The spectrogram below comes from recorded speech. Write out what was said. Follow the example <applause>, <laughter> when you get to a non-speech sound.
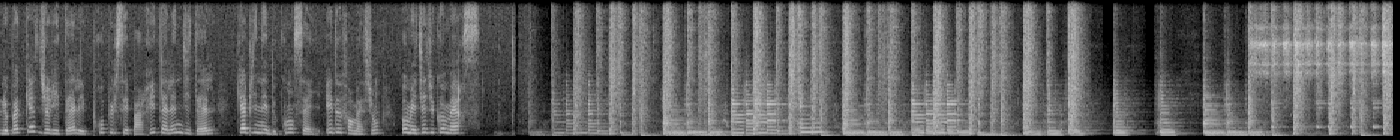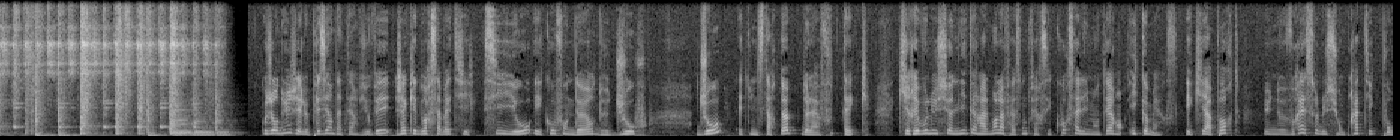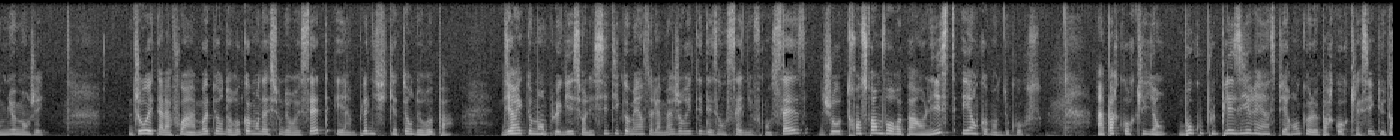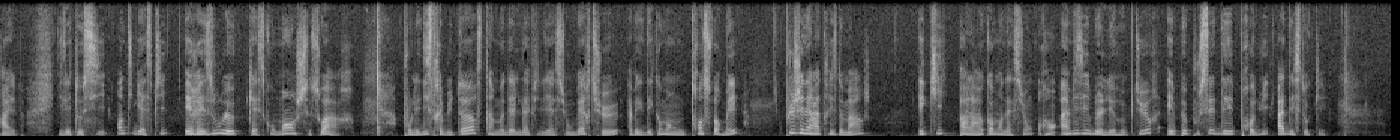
Le podcast du Retail est propulsé par Retail Detail, cabinet de conseil et de formation au métier du commerce. Aujourd'hui, j'ai le plaisir d'interviewer Jacques-Édouard Sabatier, CEO et co-founder de Joe. Joe est une start-up de la food tech qui révolutionne littéralement la façon de faire ses courses alimentaires en e-commerce et qui apporte une vraie solution pratique pour mieux manger. Joe est à la fois un moteur de recommandation de recettes et un planificateur de repas. Directement plugué sur les sites e-commerce de la majorité des enseignes françaises, Joe transforme vos repas en liste et en commande de courses. Un parcours client beaucoup plus plaisir et inspirant que le parcours classique du drive. Il est aussi anti-gaspi et résout le qu'est-ce qu'on mange ce soir. Pour les distributeurs, c'est un modèle d'affiliation vertueux avec des commandes transformées, plus génératrices de marge et qui, par la recommandation, rend invisibles les ruptures et peut pousser des produits à déstocker.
